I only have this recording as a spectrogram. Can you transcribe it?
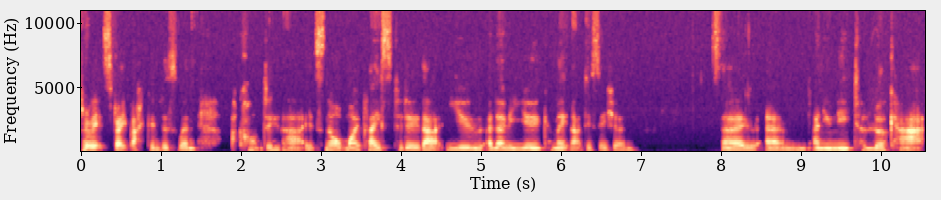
threw it straight back and just went, I can't do that. It's not my place to do that. You and only you can make that decision. So, um, and you need to look at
